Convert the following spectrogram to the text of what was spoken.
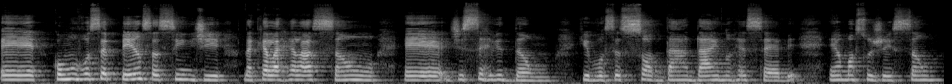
é, como você pensa assim de naquela relação é, de servidão que você só dá, dá e não recebe. É uma sujeição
